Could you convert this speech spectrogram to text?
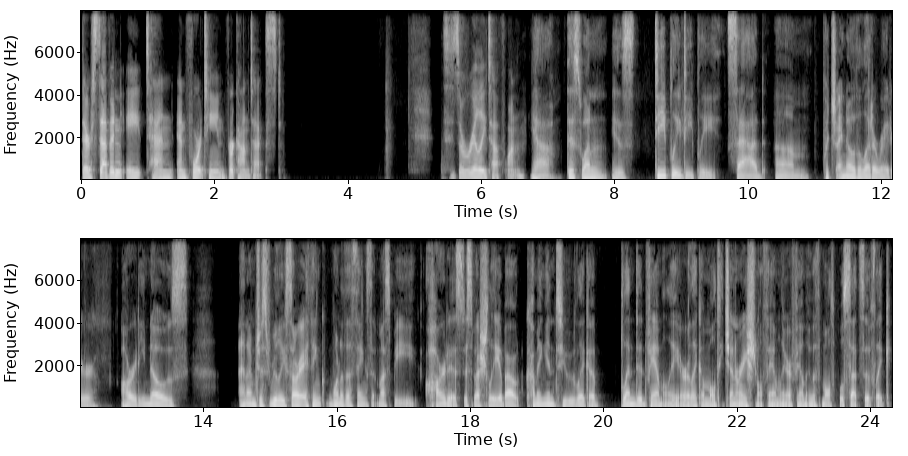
They're 7, 8, 10, and 14 for context. This is a really tough one. Yeah, this one is deeply, deeply sad, um, which I know the letter writer already knows. And I'm just really sorry. I think one of the things that must be hardest, especially about coming into like a blended family or like a multi generational family or a family with multiple sets of like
